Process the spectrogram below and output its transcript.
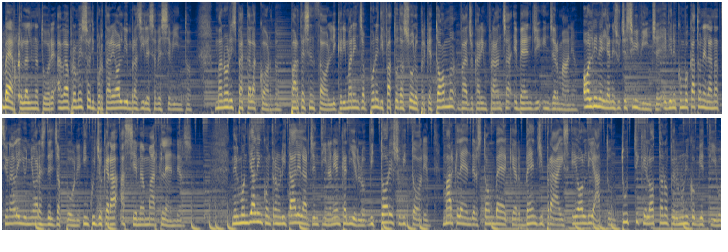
Roberto, l'allenatore, aveva promesso di portare Holly in Brasile se avesse vinto, ma non rispetta l'accordo. Parte senza Holly, che rimane in Giappone di fatto da solo perché Tom va a giocare in Francia e Benji in Germania. Holly negli anni successivi vince e viene convocato nella nazionale juniores del Giappone, in cui giocherà assieme a Mark Landers. Nel mondiale incontrano l'Italia e l'Argentina, neanche a dirlo, vittorie su vittorie. Mark Landers, Tom Becker, Benji Price e Holly Hutton, tutti che lottano per un unico obiettivo,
